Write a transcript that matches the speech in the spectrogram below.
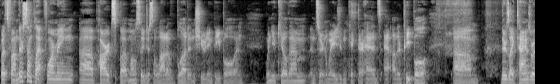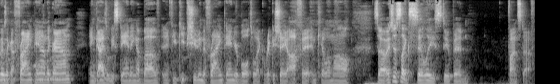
But it's fun. There's some platforming uh, parts, but mostly just a lot of blood and shooting people. And when you kill them in certain ways, you can kick their heads at other people. Um, there's like times where there's like a frying pan on the ground, and guys will be standing above. And if you keep shooting the frying pan, your bullets will like ricochet off it and kill them all. So it's just like silly, stupid, fun stuff.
